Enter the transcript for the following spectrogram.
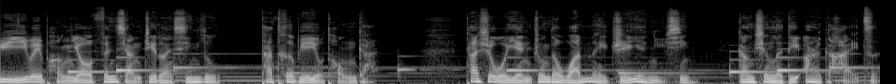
与一位朋友分享这段心路，她特别有同感。她是我眼中的完美职业女性，刚生了第二个孩子，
